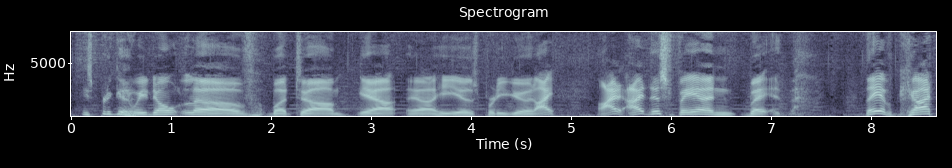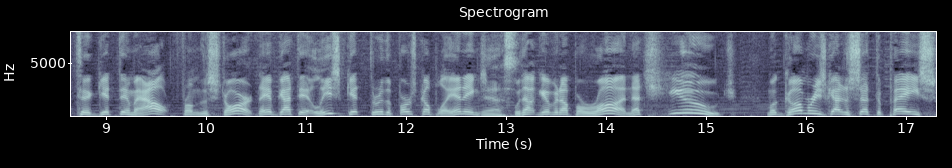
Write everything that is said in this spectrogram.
he's pretty good. And we don't love, but um, yeah, uh, he is pretty good. I, I, I, this fan, they have got to get them out from the start. They have got to at least get through the first couple of innings yes. without giving up a run. That's huge. Montgomery's got to set the pace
